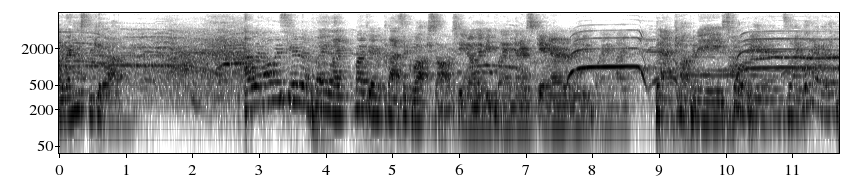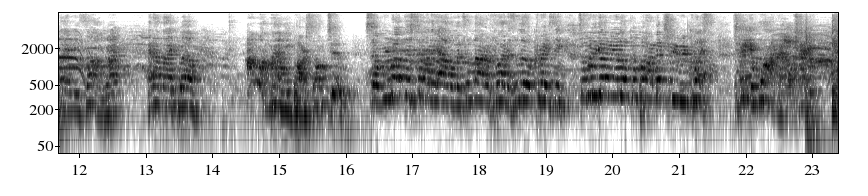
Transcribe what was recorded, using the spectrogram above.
when I used to go out. I would always hear them playing like my favorite classic rock songs. You know, they'd be playing Lynyrd Skynyrd, they'd be playing like Bad Company, Scorpions, like whatever. They're playing these songs, right? And I'm like, well, I want my own bar song too. So we wrote this on the album. It's a lot of fun. It's a little crazy. So when you go to your local bar, make sure you request. Now, okay?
